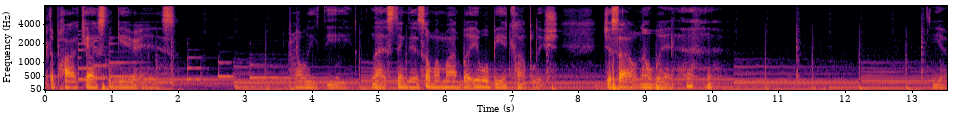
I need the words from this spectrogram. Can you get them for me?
the the podcasting gear is probably the last thing that's on my mind, but it will be accomplished. Just I don't know when. yep.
